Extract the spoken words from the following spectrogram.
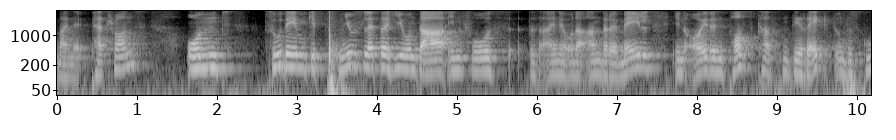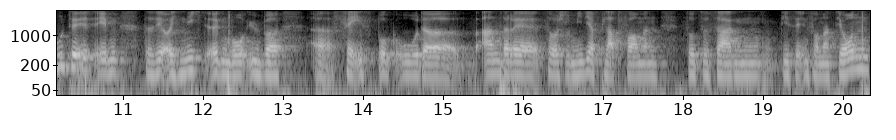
meine Patrons. Und zudem gibt es Newsletter hier und da, Infos, das eine oder andere Mail in euren Postkasten direkt. Und das Gute ist eben, dass ihr euch nicht irgendwo über äh, Facebook oder andere Social-Media-Plattformen sozusagen diese Informationen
